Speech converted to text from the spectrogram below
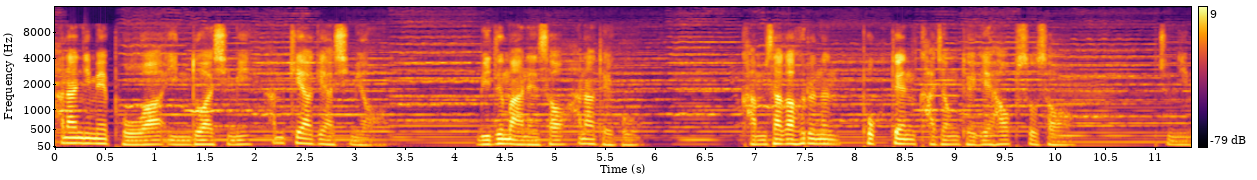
하나님의 보호와 인도하심이 함께하게 하시며 믿음 안에서 하나 되고 감사가 흐르는 복된 가정 되게 하옵소서 주님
